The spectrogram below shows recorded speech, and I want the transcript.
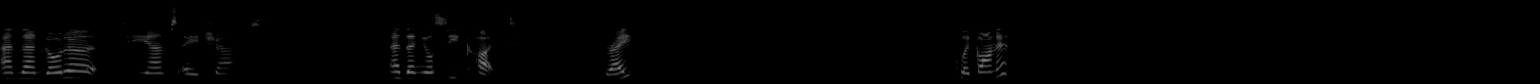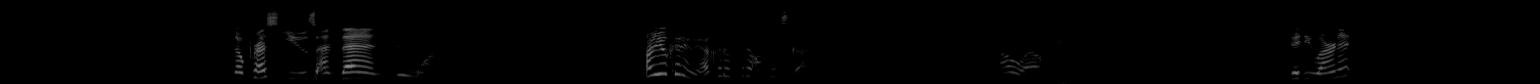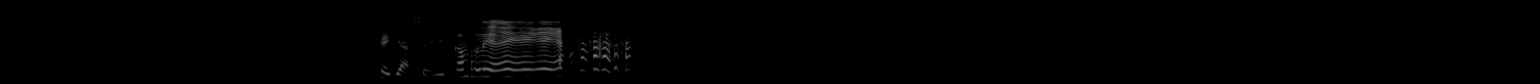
And then go to TM's HM's. And then you'll see cut. Right? Click on it. No, press use and then do one. Are you kidding me? I could have put it on this guy. Oh well. Did you learn it? Okay, yeah, save Complete.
